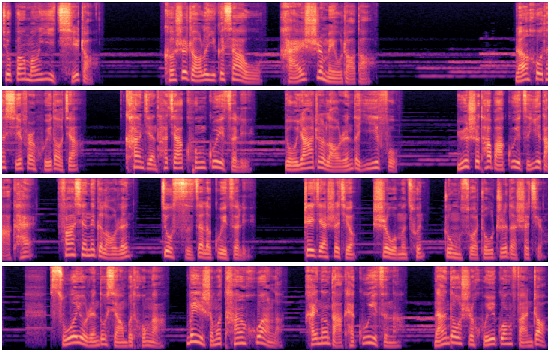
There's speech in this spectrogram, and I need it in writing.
就帮忙一起找，可是找了一个下午，还是没有找到。然后他媳妇儿回到家，看见他家空柜子里有压着老人的衣服，于是他把柜子一打开，发现那个老人就死在了柜子里。这件事情是我们村众所周知的事情，所有人都想不通啊，为什么瘫痪了还能打开柜子呢？难道是回光返照，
